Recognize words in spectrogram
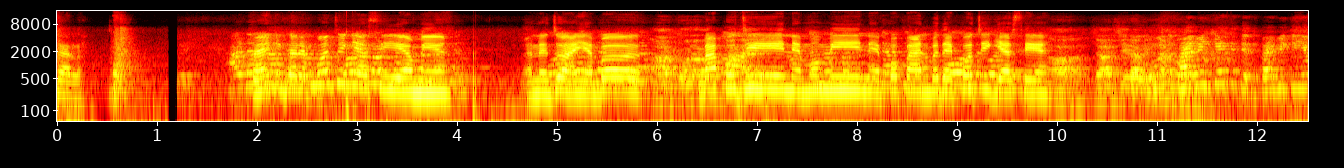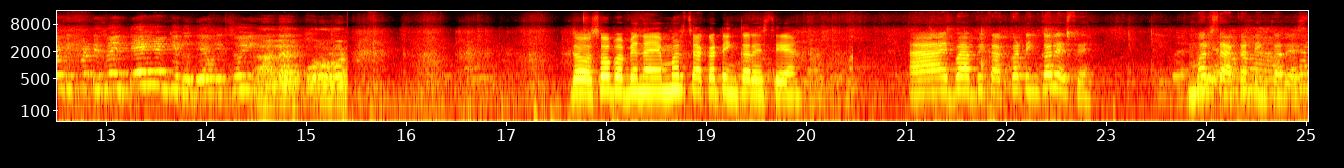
ચાલો. ભાઈની ઘરે પહોંચી ગયા છીએ અમે. અને જો અહીંયા બ બાપુજી ને મમ્મી ને પપ્પા ને બધા પહોંચી ગયા છે. હા જો શોભાબેન એ મરચા કટિંગ કરે છે. હાય ભાભી કાક કટિંગ કરે છે? મરચા કટિંગ કરે છે.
